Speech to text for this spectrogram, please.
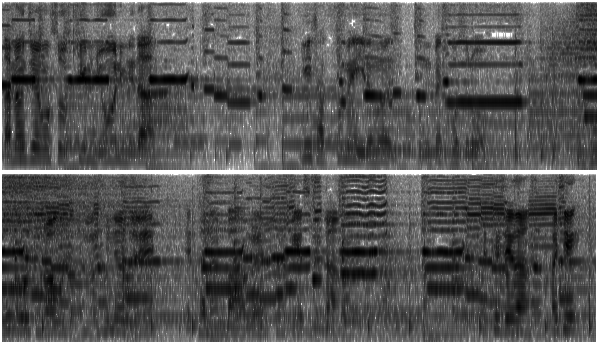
남양주 영업소 김요원입니다 이 작품의 이름은 동백꽃으로 고국으로 돌아오고 싶은 소녀들의 애타는 마음을 함께했습니다. 해태제가 화이팅!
